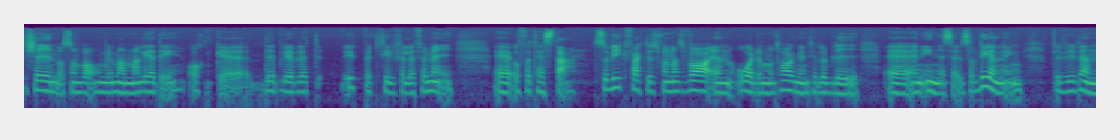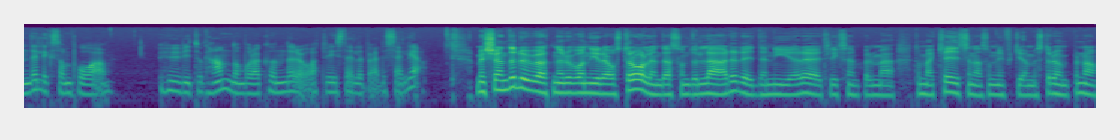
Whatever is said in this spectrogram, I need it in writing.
tjejen då som var, hon blev mammaledig och eh, det blev väl ett yppert tillfälle för mig eh, att få testa. Så vi gick faktiskt från att vara en ordermottagning till att bli eh, en innesäljsavdelning. För vi vände liksom på hur vi tog hand om våra kunder och att vi istället började sälja. Men kände du att när du var nere i Australien, där som du lärde dig där nere, till exempel med de här caserna som ni fick göra med strumporna,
